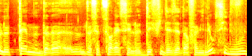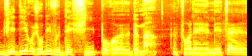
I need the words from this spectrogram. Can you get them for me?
le thème de, cette soirée, c'est le défi des aidants familiaux. Si vous deviez dire aujourd'hui vos défis pour euh, demain, pour les. les euh,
